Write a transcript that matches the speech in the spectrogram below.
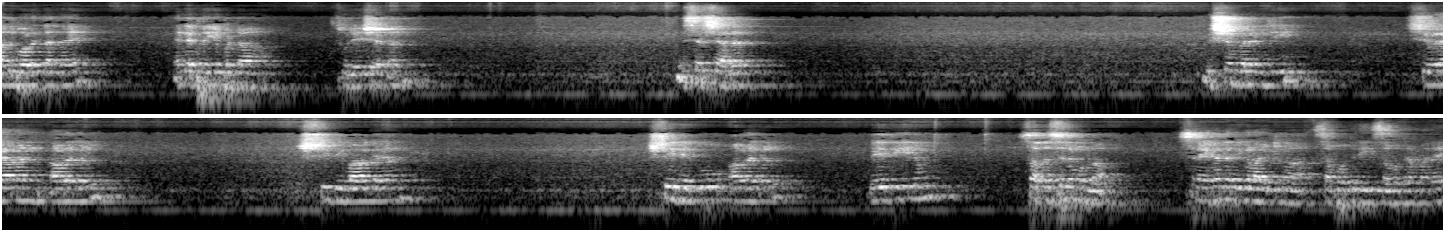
അതുപോലെ തന്നെ എന്റെ പ്രിയപ്പെട്ട സുരേഷ് ഏട്ടൻ മിസ്റ്റർ ശരത് വിശ്വംഭരൻജി ശിവരാമൻ അവരകൾ ശ്രീ ദിവാകരൻ ശ്രീ രഘു അവരകൾ വേദിയിലും സദസ്സിലുമുള്ള സ്നേഹനദികളായിട്ടുള്ള സഹോദരി സഹോദരന്മാരെ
